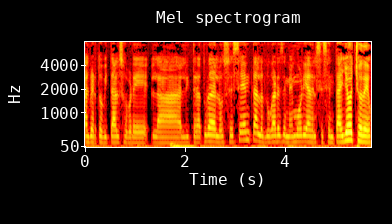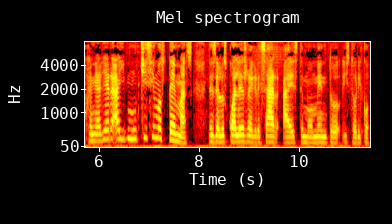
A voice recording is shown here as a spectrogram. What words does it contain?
Alberto Vital sobre la literatura de los 60, los lugares de memoria del 68 de Eugenia Ayer. Hay muchísimos temas desde los cuales regresar a este momento histórico.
